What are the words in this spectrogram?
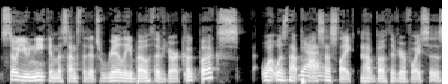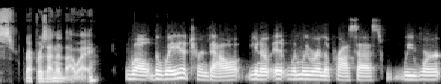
so unique in the sense that it's really both of your cookbooks. What was that yeah. process like to have both of your voices represented that way? Well, the way it turned out, you know, it, when we were in the process, we weren't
